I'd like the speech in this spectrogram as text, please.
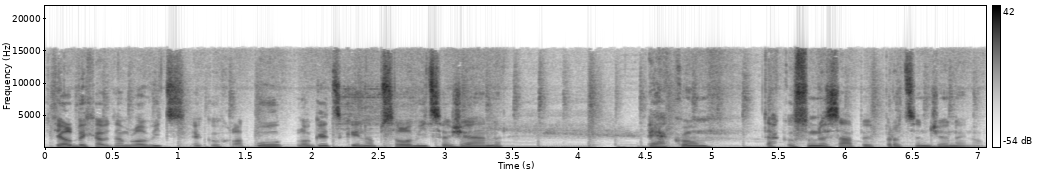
chtěl bych, aby tam bylo víc jako chlapů, logicky napsalo více žen, jako tak 85% ženy, no.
